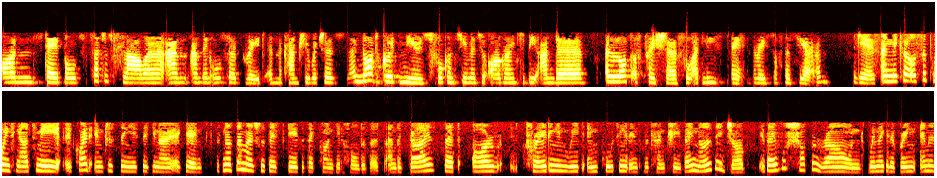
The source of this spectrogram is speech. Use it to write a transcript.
on staples such as flour and, and then also bread in the country, which is not good news for consumers who are going to be under a lot of pressure for at least the rest of this year. Yes, and Nico also pointing out to me, uh, quite interesting, he said, you know, again, it's not so much that they're scared that they can't get hold of it. And the guys that are trading in wheat, importing it into the country, they know their job. They will shop around when they're going to bring in a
